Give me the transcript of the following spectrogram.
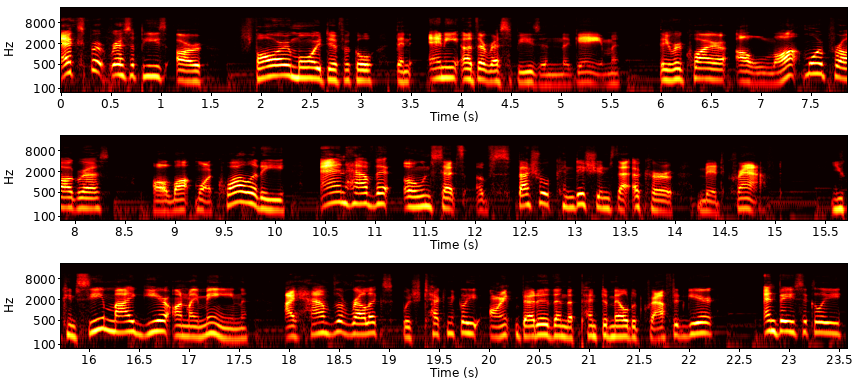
Expert recipes are far more difficult than any other recipes in the game. They require a lot more progress, a lot more quality, and have their own sets of special conditions that occur mid-craft. You can see my gear on my main, I have the relics, which technically aren't better than the pentamelded crafted gear, and basically,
